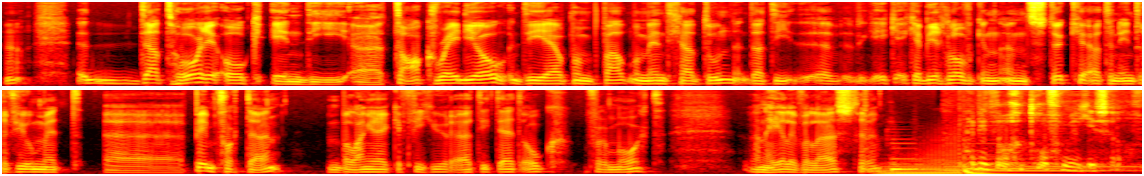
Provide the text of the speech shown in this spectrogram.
Ja. Dat hoor je ook in die uh, talk radio die hij op een bepaald moment gaat doen. Dat die, uh, ik, ik heb hier geloof ik een, een stukje uit een interview met uh, Pim Fortuyn. Een belangrijke figuur uit die tijd, ook vermoord. We gaan heel even luisteren. Heb je het wel getroffen met jezelf?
